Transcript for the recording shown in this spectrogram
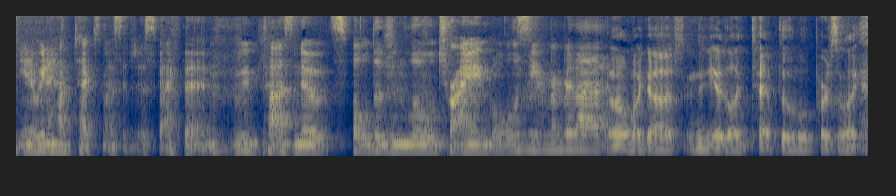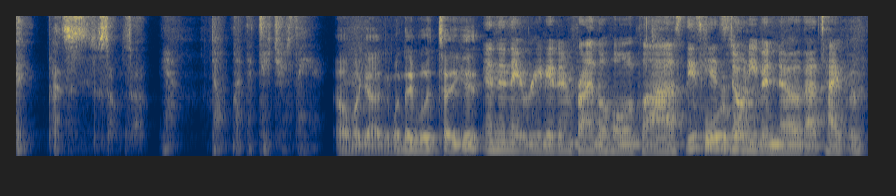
you know, we didn't have text messages back then. We passed notes folded in little triangles. You remember that? Oh my gosh. And then you had to like tap the little person, like, hey, pass this to so and so. Yeah, don't let the teacher say it. Oh my God. When they would take it, And then they read it in front of the whole class. These kids don't even know that type of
